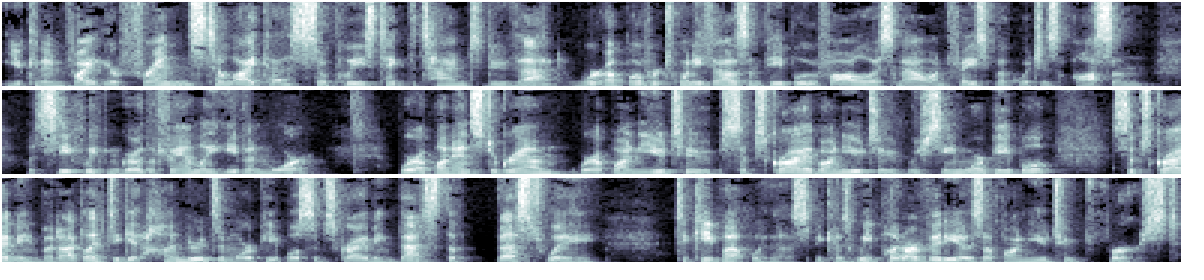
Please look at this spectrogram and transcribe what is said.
you can invite your friends to like us, so please take the time to do that. We're up over 20,000 people who follow us now on Facebook, which is awesome. Let's see if we can grow the family even more. We're up on Instagram. We're up on YouTube. Subscribe on YouTube. We've seen more people subscribing, but I'd like to get hundreds of more people subscribing. That's the best way to keep up with us because we put our videos up on YouTube first.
